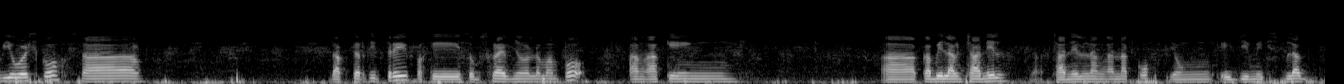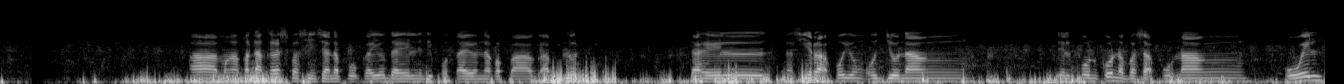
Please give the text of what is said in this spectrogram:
viewers ko sa Doc33, paki-subscribe nyo naman po ang aking ah, kabilang channel, channel ng anak ko, yung AG Mix Vlog. Ah, mga kadakers, pasensya na po kayo dahil hindi po tayo nakapag-upload dahil nasira po yung audio ng cellphone ko, nabasa po ng oil.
